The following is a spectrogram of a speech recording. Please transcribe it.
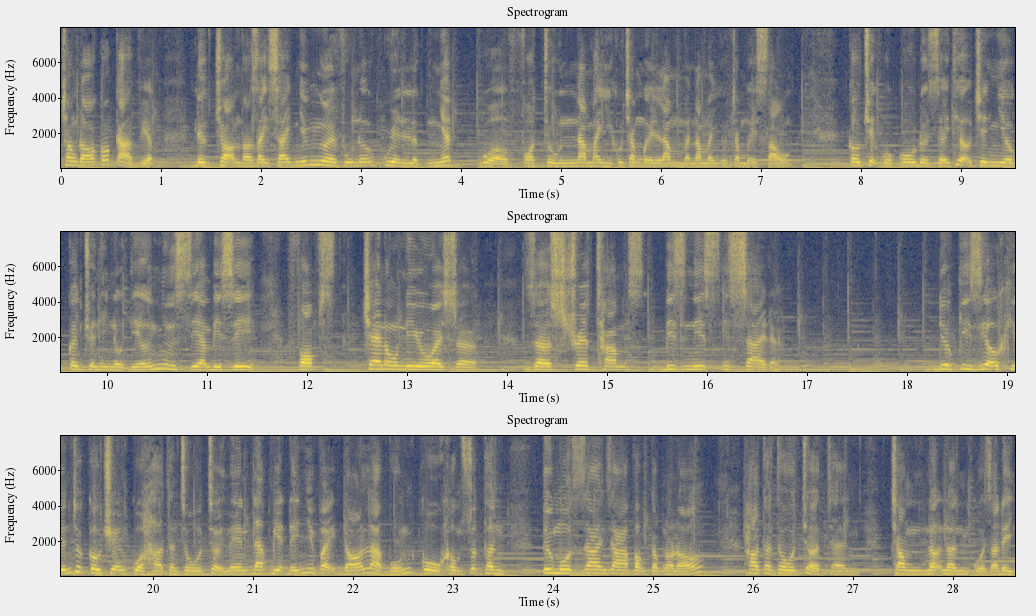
trong đó có cả việc được chọn vào danh sách những người phụ nữ quyền lực nhất của Fortune năm 2015 và năm 2016. Câu chuyện của cô được giới thiệu trên nhiều kênh truyền hình nổi tiếng như CNBC, Forbes, Channel New Asia, The Straits Times, Business Insider. Điều kỳ diệu khiến cho câu chuyện của Hà Thần Châu trở nên đặc biệt đến như vậy đó là vốn cô không xuất thân từ một gia gia vọng tộc nào đó. Hà Thần Châu trở thành trong nợ nần của gia đình.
